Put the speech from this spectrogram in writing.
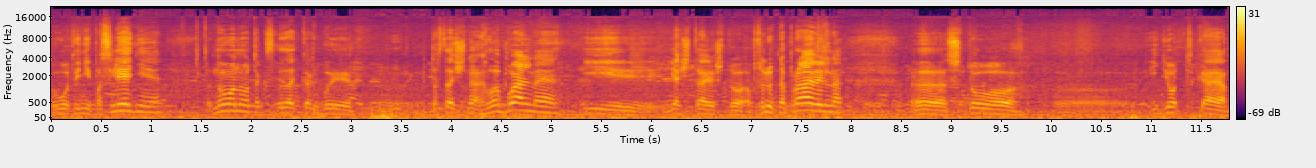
вот и не последнее, но оно, так сказать, как бы достаточно глобальное, и я считаю, что абсолютно правильно, э, что э, идет такая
